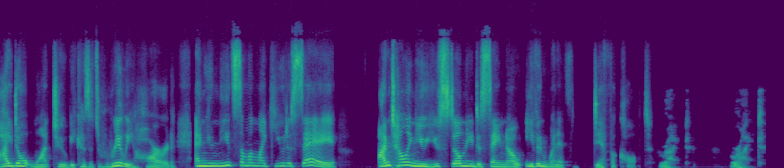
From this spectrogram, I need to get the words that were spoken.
I don't want to because it's really hard. And you need someone like you to say, I'm telling you, you still need to say no, even when it's difficult. Right, right.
